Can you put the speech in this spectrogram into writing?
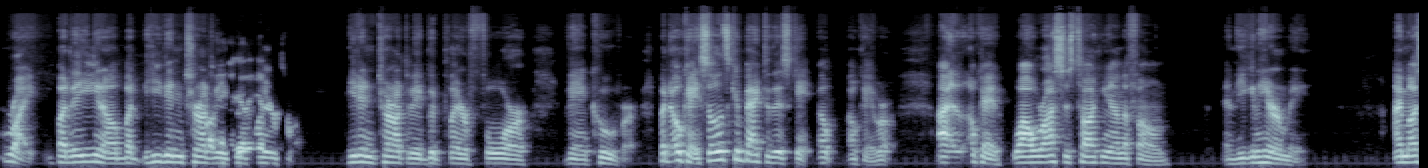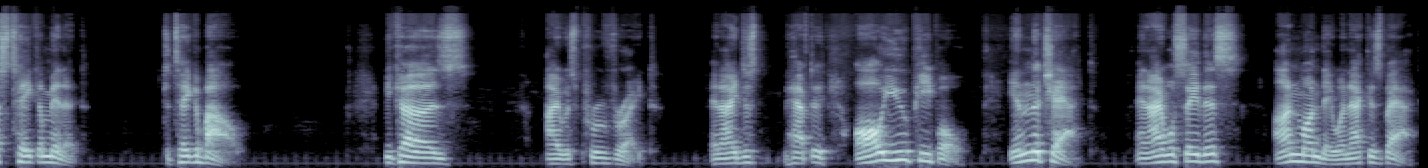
Right, but he, you know, but he didn't turn out to be a good player. For, he didn't turn out to be a good player for Vancouver. But okay, so let's get back to this game. Oh, okay, okay. While Russ is talking on the phone, and he can hear me, I must take a minute to take a bow because I was proved right, and I just have to. All you people in the chat, and I will say this on Monday when Eck is back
